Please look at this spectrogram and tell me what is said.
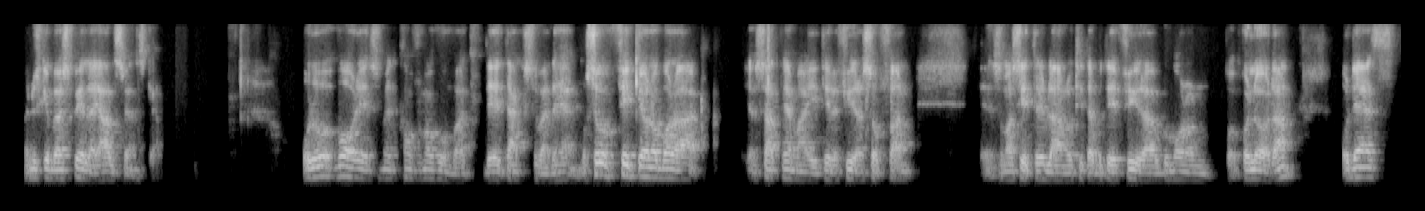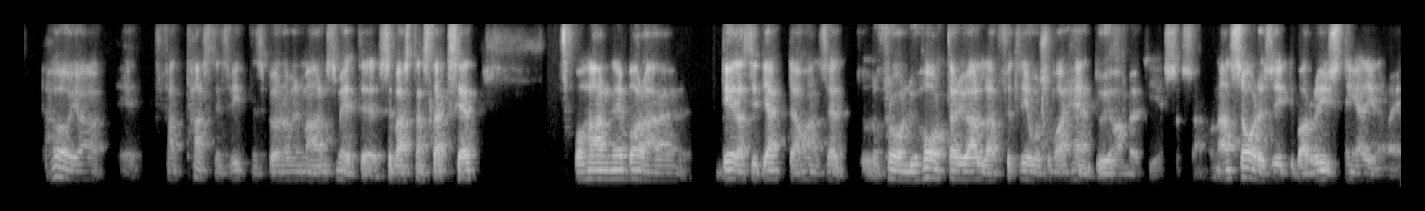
men du ska börja spela i allsvenskan. Och då var det som en konfirmation att det är dags att vända hem. Och så fick jag då bara, jag satt hemma i TV4-soffan, eh, som man sitter ibland och tittar på TV4 på morgon på, på lördagen. Och där hör jag ett fantastiskt vittnesbörd av en man som heter Sebastian Staxet. Och han eh, bara delar sitt hjärta och han säger från du hatar ju alla för tre år sedan, vad har hänt? Och jag har mött Jesus. Och när han sa det så gick det bara rysningar inom mig.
